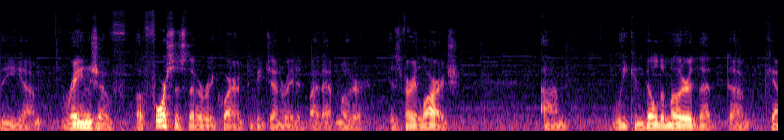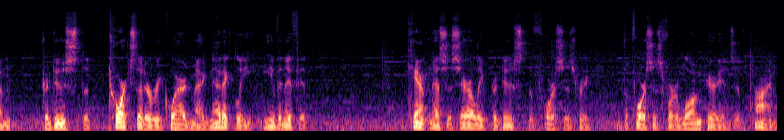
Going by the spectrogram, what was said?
the um, range of, of forces that are required to be generated by that motor is very large, um, we can build a motor that um, can produce the torques that are required magnetically, even if it can't necessarily produce the forces, the forces for long periods of time.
